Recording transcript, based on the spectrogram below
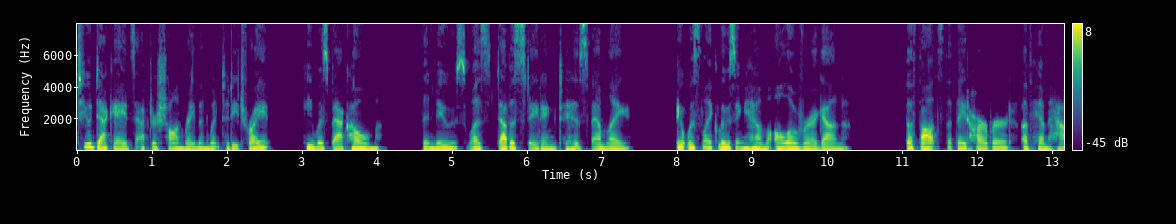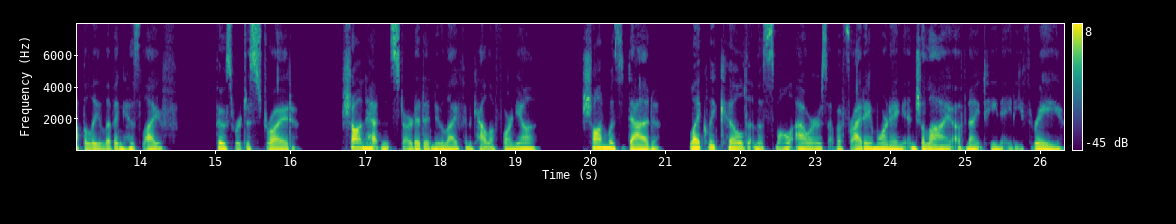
Two decades after Shawn Raymond went to Detroit, he was back home. The news was devastating to his family. It was like losing him all over again. The thoughts that they'd harbored of him happily living his life, those were destroyed. Shawn hadn't started a new life in California. Shawn was dead, likely killed in the small hours of a Friday morning in July of 1983.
